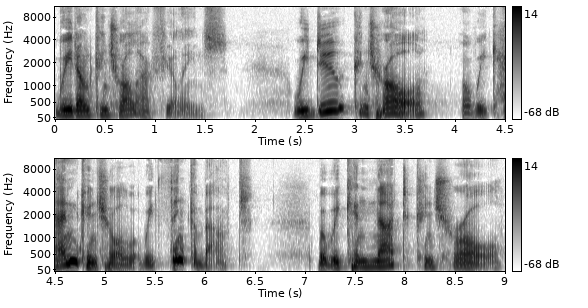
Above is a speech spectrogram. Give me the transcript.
we don't control our feelings. We do control, or we can control what we think about, but we cannot control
